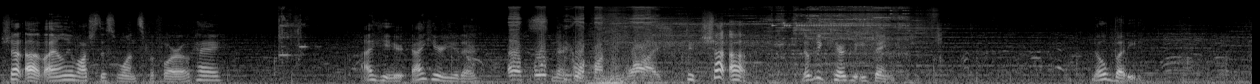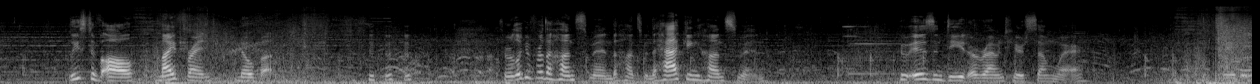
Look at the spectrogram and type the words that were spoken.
Shut up. I only watched this once before, okay? I hear I hear you there. Four Snarky. people on me. Why? Dude, shut up. Nobody cares what you think. Nobody. Least of all, my friend Nova. so we're looking for the huntsman, the huntsman, the hacking huntsman. Who is indeed around here somewhere. Maybe.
